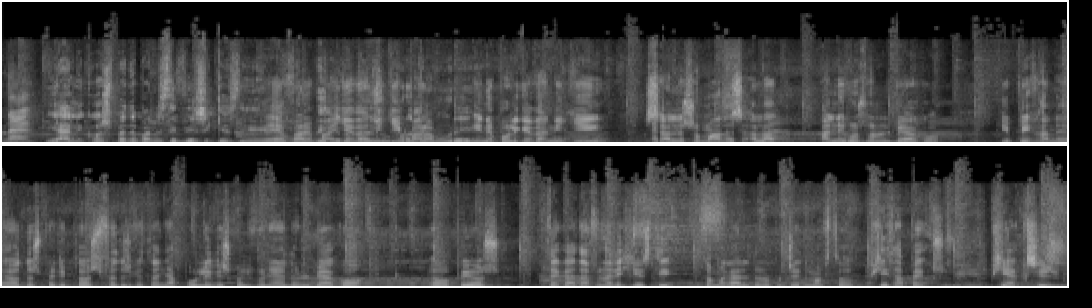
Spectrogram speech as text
Ναι. Οι άλλοι 25 πάνε στη Βύση και στη Έχουν Βανδί πάει και και το παίζουν δανεικοί πρώτη παρα... μουρή. Είναι πολύ και δανεικοί σε άλλες ομάδες, αλλά Ναι. ανήκουν στον Ολυμπιακό. Υπήρχαν όντως περιπτώσεις φέτος και ήταν μια πολύ δύσκολη χρονιά για τον Ολυμπιακό, ο οποίος δεν κατάφερε να διαχειριστεί το μεγαλύτερο ζήτημα αυτό. Ποιοι θα παίξουν, ποιοι αξίζουν.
